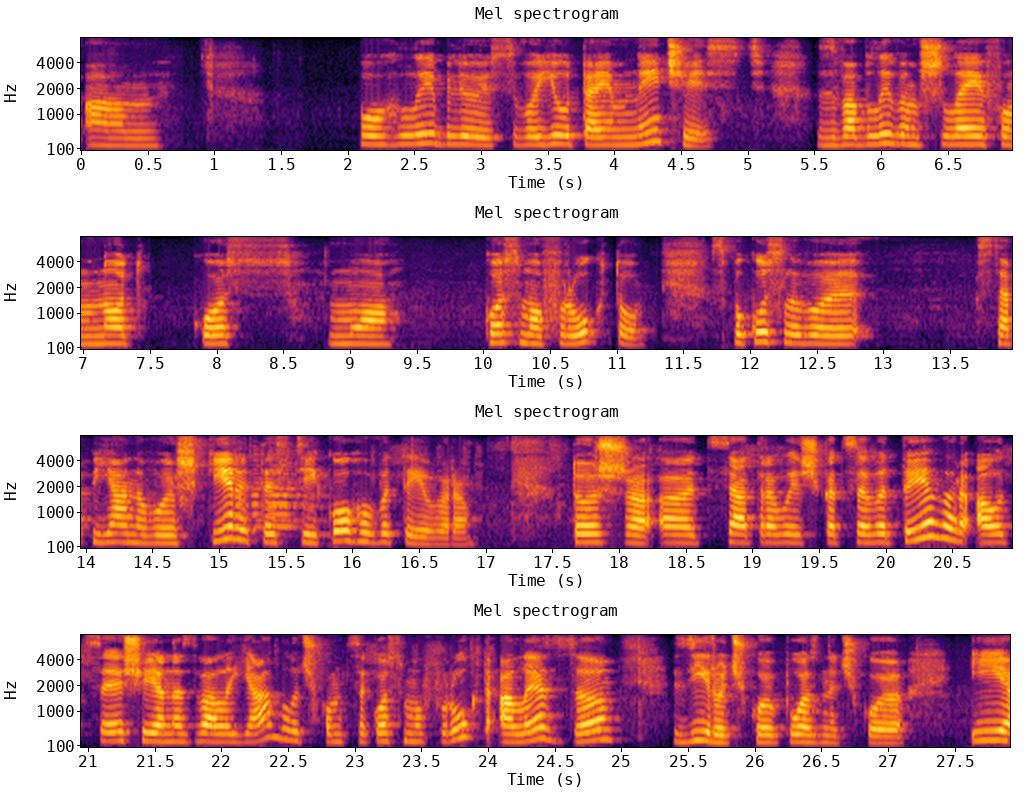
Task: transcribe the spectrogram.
ам, поглиблюю свою таємничість з вабливим шлейфом нот космо, космофрукту, спокусливої сап'янової шкіри та стійкого ветивера. Тож е, ця травичка це ветивер, а оце, що я назвала яблучком, це космофрукт, але з зірочкою, позначкою. І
